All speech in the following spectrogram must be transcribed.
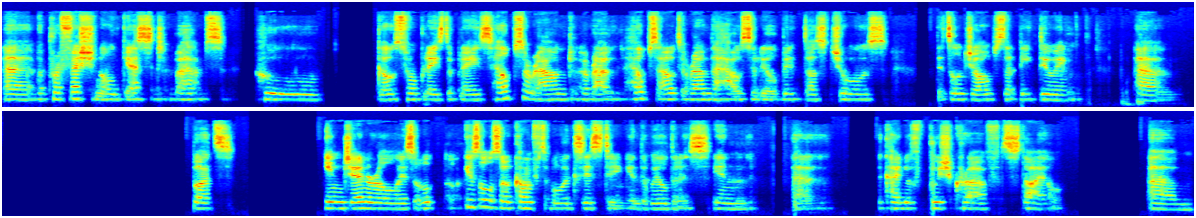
uh, a professional guest perhaps, who goes from place to place, helps around around helps out around the house a little bit, does chores, little jobs that need doing. Um, but in general is is also comfortable existing in the wilderness in uh, a kind of bushcraft style. Um,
